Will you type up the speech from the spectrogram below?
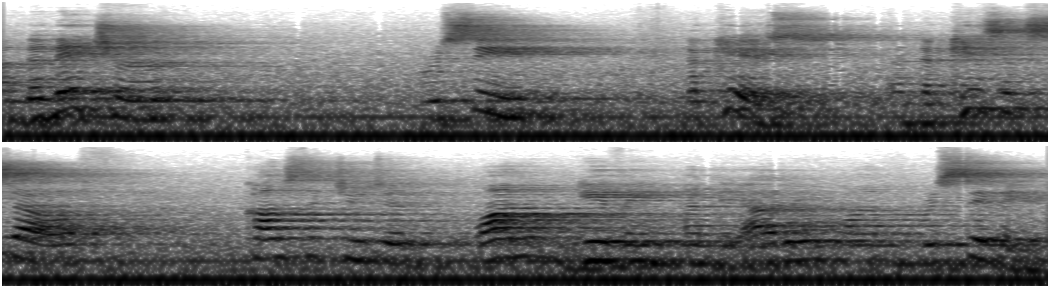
and the nature received the kiss. And the kiss itself constituted one giving and the other one receiving.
